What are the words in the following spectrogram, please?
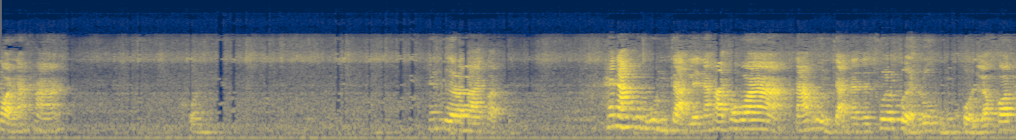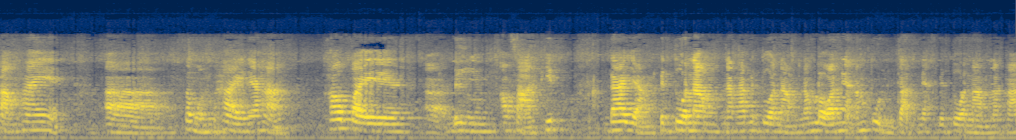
ก่อนนะคะ คน ให้เกลือละลายก่อน ให้น้ำอุ่นๆจัดเลยนะคะ เพราะว่าน้ำอุ่นจัดน่ะจะช่วยเปิดรูขุมขนแล้วก็ทำให้สมุนไพรเนี่ยค่ะ เข้าไปดึงเอาสารพิษ ได้อย่างเป็นตัวนำนะคะ เป็นตัวนำน้ำร้อนเนี่ยน้ำอุ่นจัดเนี่ยเป็นตัวนำนะคะ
